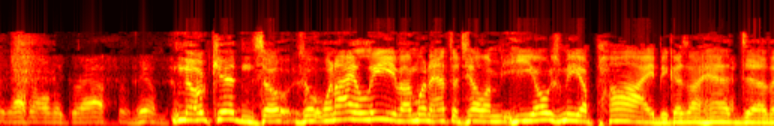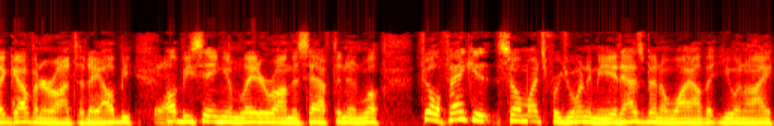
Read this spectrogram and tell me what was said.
without all the graft from him. No kidding. So, so when I leave, I'm going to have to tell him he owes me a pie because I had uh, the governor on today. I'll be, yeah. I'll be seeing him later on this afternoon. Well, Phil, thank you so much for joining me. It has been a while that you and I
